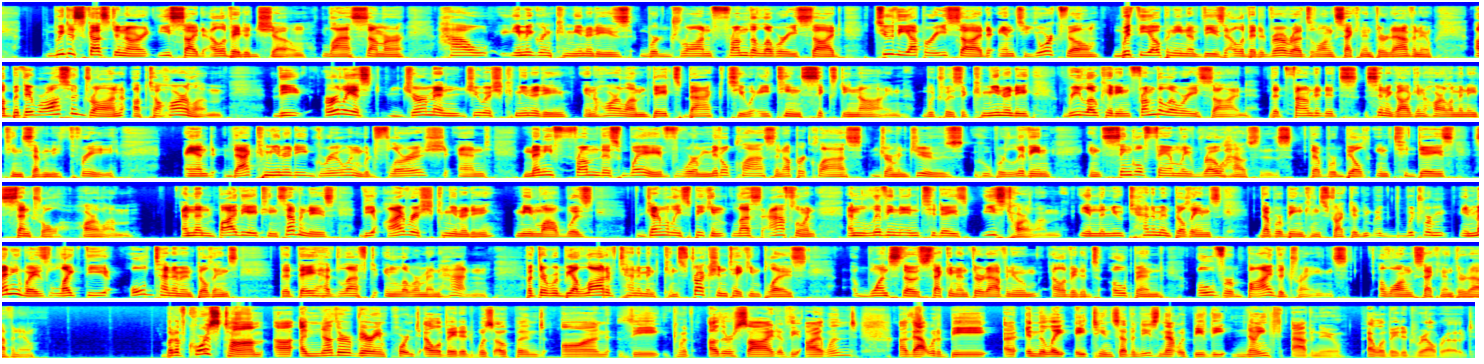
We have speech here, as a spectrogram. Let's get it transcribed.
We discussed in our East Side Elevated show last summer how immigrant communities were drawn from the Lower East Side to the Upper East Side and to Yorkville with the opening of these elevated railroads along 2nd and 3rd Avenue. Uh, but they were also drawn up to Harlem. The earliest German Jewish community in Harlem dates back to 1869, which was a community relocating from the Lower East Side that founded its synagogue in Harlem in 1873. And that community grew and would flourish, and many from this wave were middle class and upper class German Jews who were living in single family row houses that were built in today's central Harlem. And then by the 1870s, the Irish community, meanwhile, was generally speaking less affluent and living in today's East Harlem in the new tenement buildings that were being constructed, which were in many ways like the old tenement buildings that they had left in lower Manhattan. But there would be a lot of tenement construction taking place uh, once those Second and Third Avenue elevateds opened over by the trains along Second and Third Avenue. But of course, Tom, uh, another very important elevated was opened on the kind of other side of the island. Uh, that would be uh, in the late 1870s, and that would be the Ninth Avenue Elevated Railroad.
